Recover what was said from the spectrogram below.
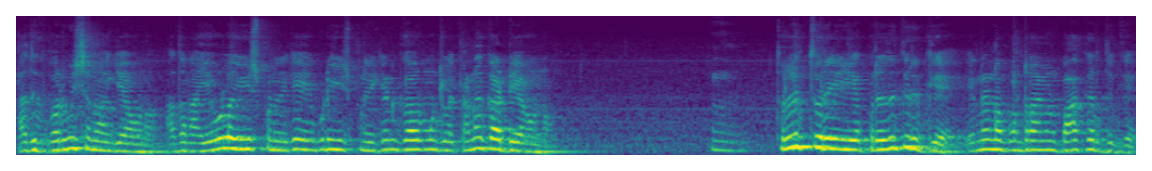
அதுக்கு பர்மிஷன் வாங்கி ஆகணும். அதை நான் எவ்வளோ யூஸ் பண்ணியிருக்கேன் எப்படி யூஸ் பண்ணியிருக்கேன்னு கவர்மெண்ட்டில் கணக்காட்டி ஆகணும். தொழில்துறை அப்புறம் எதுக்கு இருக்குது என்னென்ன பண்ணுறாங்கன்னு பார்க்கறதுக்கு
